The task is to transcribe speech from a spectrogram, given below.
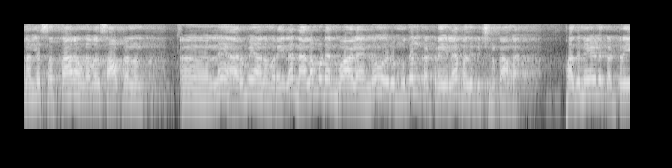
நல்ல சத்தான உணவை சாப்பிடணும்னு அருமையான முறையில் நலமுடன் வாழன்னு ஒரு முதல் கட்டுரையில் பதிப்பிச்சிருக்காங்க. பதினேழு கட்டுரை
